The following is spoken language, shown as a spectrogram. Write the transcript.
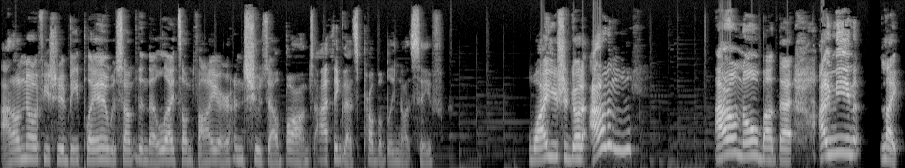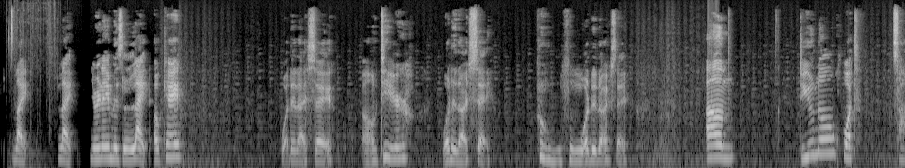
I don't know if you should be playing with something that lights on fire and shoots out bombs. I think that's probably not safe. Why you should go to I don't I don't know about that. I mean light, light, light. Your name is Light, okay? What did I say? Oh dear. What did I say? what did I say? Um do you know what Sa-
